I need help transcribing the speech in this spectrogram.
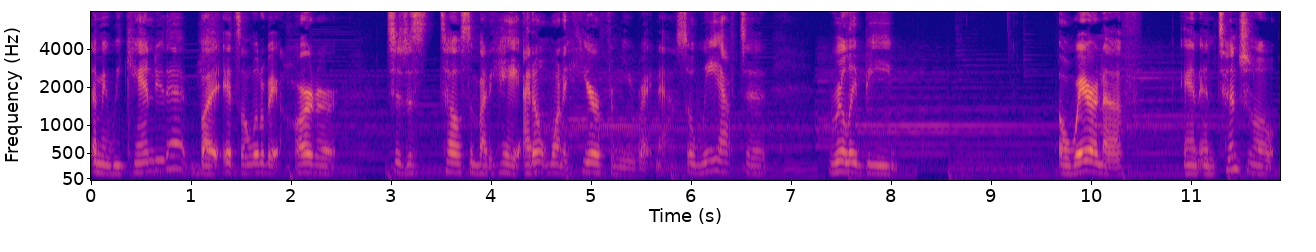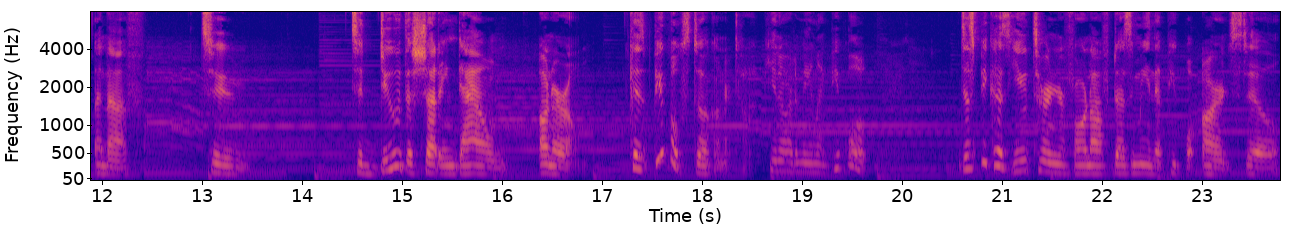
I mean we can do that, but it's a little bit harder to just tell somebody, hey, I don't want to hear from you right now. So we have to really be aware enough and intentional enough to to do the shutting down on our own. Because people still gonna talk you know what i mean? Like people just because you turn your phone off doesn't mean that people aren't still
